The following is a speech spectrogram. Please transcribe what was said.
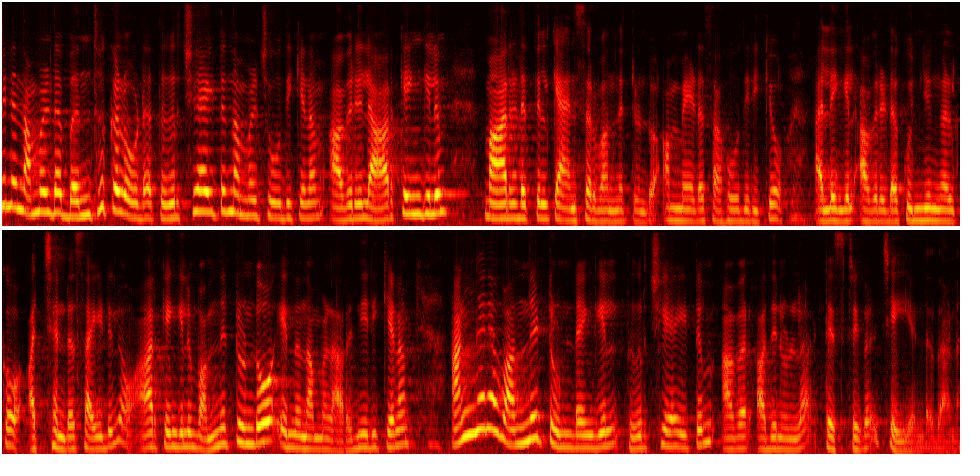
പിന്നെ നമ്മളുടെ ബന്ധുക്കളോട് തീർച്ചയായിട്ടും നമ്മൾ ചോദിക്കണം അവരിൽ ആർക്കെങ്കിലും മാറിടത്തിൽ ക്യാൻസർ വന്നിട്ടുണ്ടോ? അമ്മയുടെ സഹോദരിക്കോ അല്ലെങ്കിൽ അവരുടെ കുഞ്ഞുങ്ങൾക്കോ അച്ഛന്റെ സൈഡിലോ ആർക്കെങ്കിലും വന്നിട്ടുണ്ടോ എന്ന് നമ്മൾ അറിഞ്ഞിരിക്കണം. അങ്ങനെ വന്നിട്ടുണ്ടെങ്കിൽ തീർച്ചയായിട്ടും അവർ അതിനുള്ള ടെസ്റ്റുകൾ ചെയ്യേണ്ടതാണ്.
